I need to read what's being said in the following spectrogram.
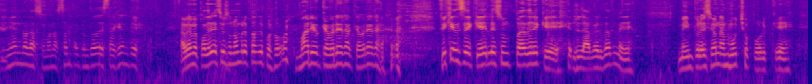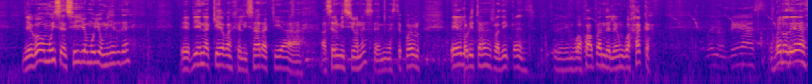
viviendo la Semana Santa con toda esta gente. A ver, ¿me podría decir su nombre, padre, por favor? Mario Cabrera Cabrera. Fíjense que él es un padre que la verdad me, me impresiona mucho porque llegó muy sencillo, muy humilde, eh, viene aquí a evangelizar, aquí a, a, hacer misiones en este pueblo. Él ahorita radica en, en Guajuapan de León, Oaxaca. Buenos días. Buenos días.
